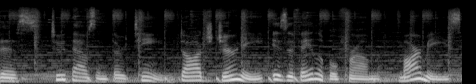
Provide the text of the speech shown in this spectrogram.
This 2013 Dodge Journey is available from Marmies.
